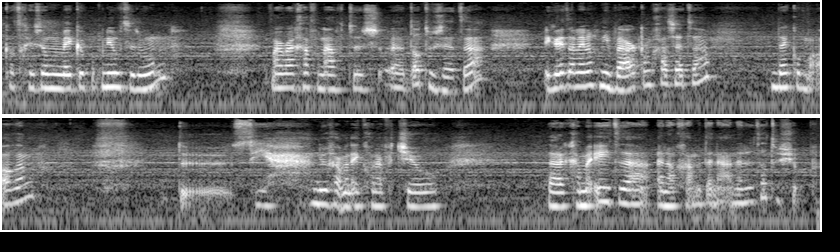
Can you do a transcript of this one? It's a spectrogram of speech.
Ik had geen zin om make-up opnieuw te doen. Maar wij gaan vanavond dus eh tattoo zetten. Ik weet alleen nog niet waar ik hem ga zetten. Ik denk op mijn arm. Dus ja, nu gaan we denk ik gewoon even chill. Uh, ik ga me eten en dan gaan we daarna naar de tattoo shop.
